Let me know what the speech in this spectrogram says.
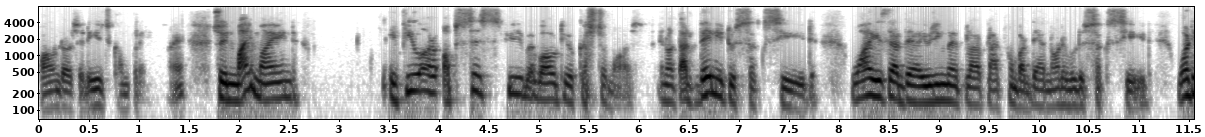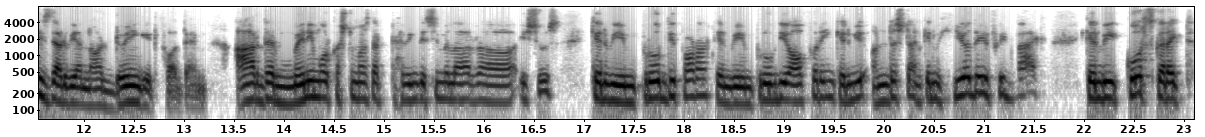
founders at each company, right? So in my mind, if you are obsessive about your customers you know that they need to succeed. Why is that they are using my platform but they are not able to succeed? What is that we are not doing it for them? Are there many more customers that having the similar uh, issues? Can we improve the product? Can we improve the offering? Can we understand? Can we hear their feedback? Can we course correct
